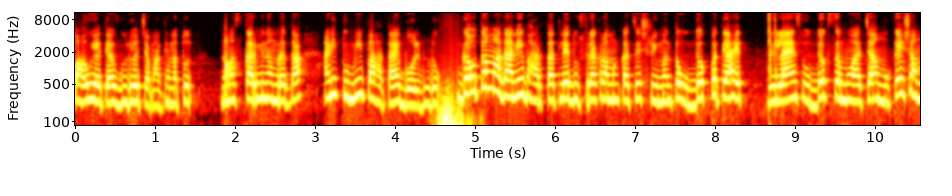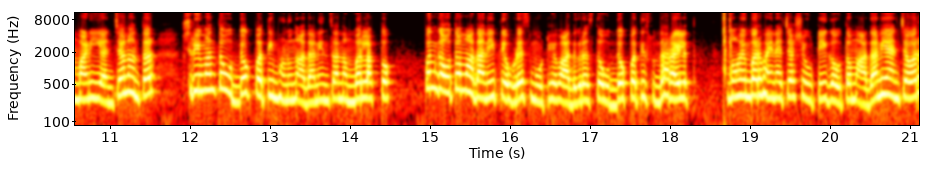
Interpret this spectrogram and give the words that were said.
पाहूया त्या व्हिडिओच्या माध्यमातून. नमस्कार मी नम्रता आणि तुम्ही पाहताय बोल भिडू गौतम अदानी भारतातले दुसऱ्या क्रमांकाचे श्रीमंत उद्योगपती आहेत. रिलायन्स उद्योग समूहाच्या मुकेश अंबानी यांच्यानंतर श्रीमंत उद्योगपती म्हणून अदानींचा नंबर लागतो. पण गौतम अदानी तेवढेच मोठे वादग्रस्त उद्योगपती सुद्धा राहिलेत. नोव्हेंबर महिन्याच्या शेवटी गौतम अदानी यांच्यावर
